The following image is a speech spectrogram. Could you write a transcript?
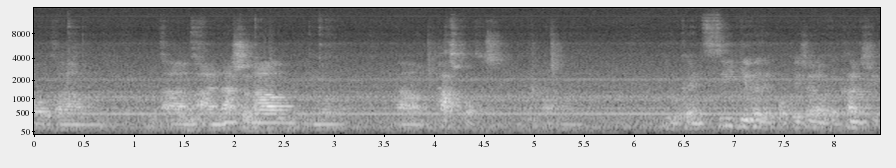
of um, um, our national, you know, um, passports. Um, you can see, given the population of the country,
